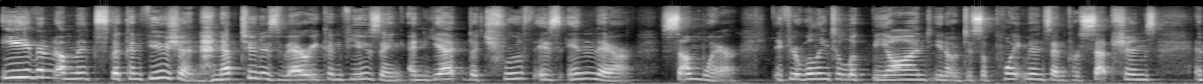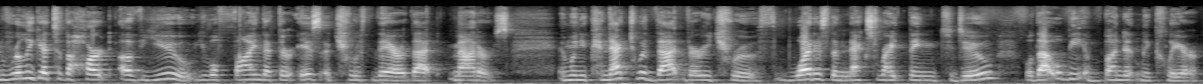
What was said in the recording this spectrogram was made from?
Even amidst the confusion, Neptune is very confusing, and yet the truth is in there somewhere if you're willing to look beyond, you know, disappointments and perceptions and really get to the heart of you, you will find that there is a truth there that matters. And when you connect with that very truth, what is the next right thing to do? Well, that will be abundantly clear.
